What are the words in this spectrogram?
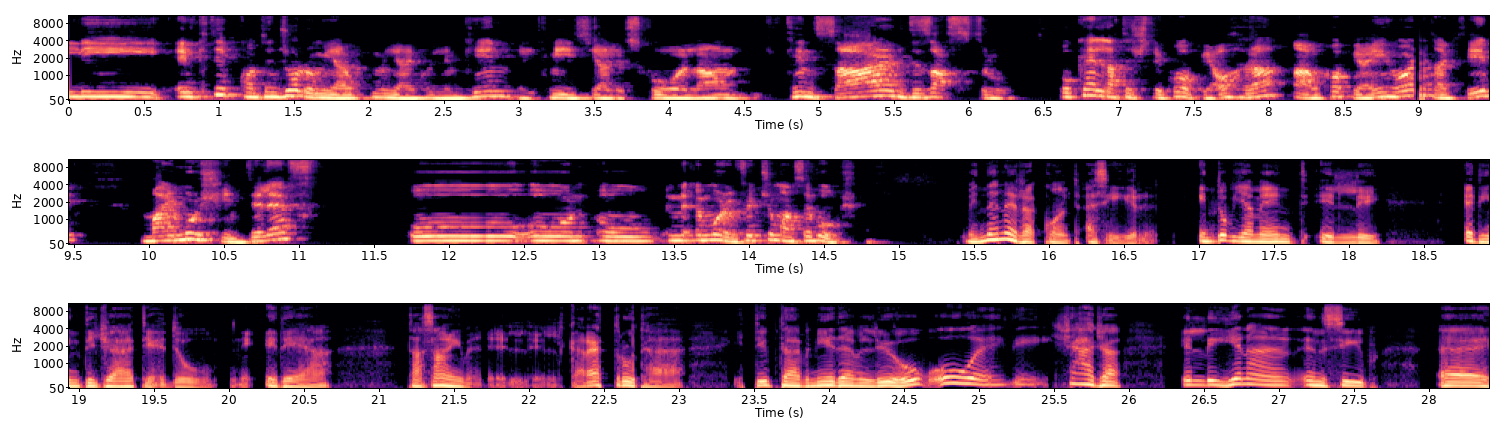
li il-ktib kont inġorru miegħi kullimkien, il-knisja, l-iskola, kien sar diżastru. U kellha tixtri kopja oħra, għal kopja ieħor tal-ktib, ma jmurx jintilef u mmur nfittxu ma nsibux. Minn dan ir-rakkont qasir, Indubjament illi qegħdin diġà tieħdu idea ta' Simon, il-karattru ta' it-tip ta' bniedem li hu u eh, xi ħaġa illi jiena nsib eh,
